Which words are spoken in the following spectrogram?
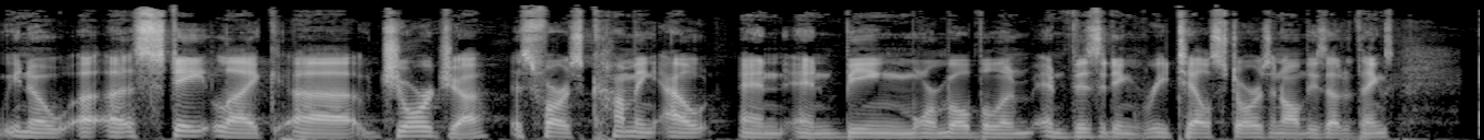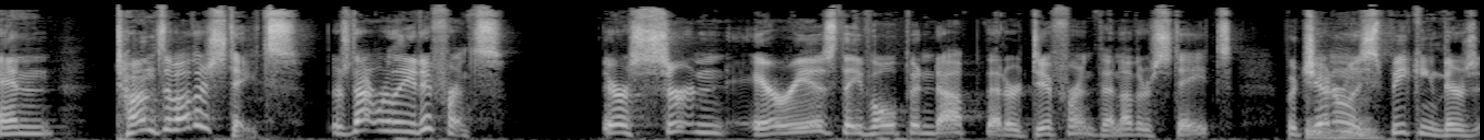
you know a, a state like uh, Georgia as far as coming out and and being more mobile and, and visiting retail stores and all these other things, and tons of other states. There's not really a difference. There are certain areas they've opened up that are different than other states, but generally mm-hmm. speaking, there's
